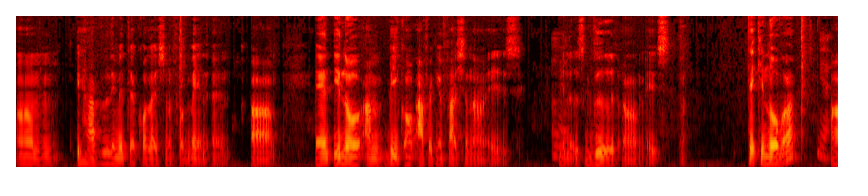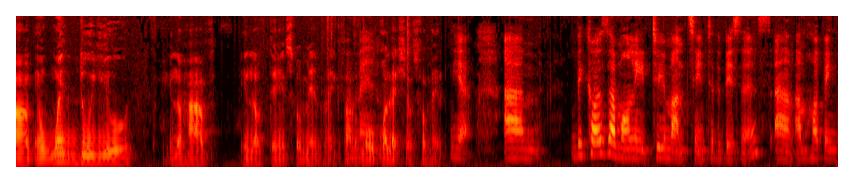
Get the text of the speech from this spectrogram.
um, you have limited collection for men, and um, and you know I'm big on African fashion now. Is mm. you know it's good. Um, it's taking over. Yeah. Um, and when do you you know have enough things for men like for uh, men. more collections for men? Yeah. Um, because I'm only two months into the business, um, I'm hoping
